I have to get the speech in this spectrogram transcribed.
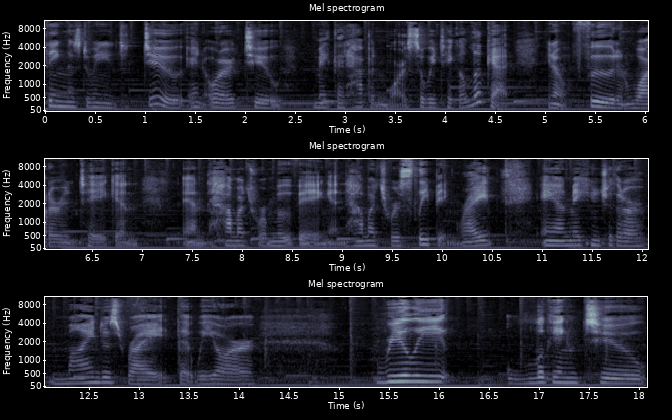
things do we need to do in order to make that happen more. So we take a look at, you know, food and water intake and and how much we're moving and how much we're sleeping, right? And making sure that our mind is right, that we are really looking to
